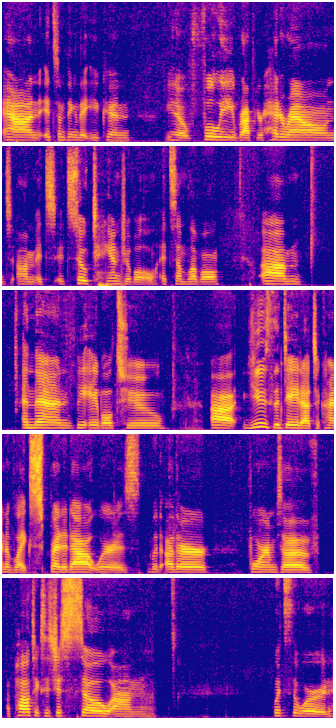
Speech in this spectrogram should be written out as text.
and it's something that you can, you know, fully wrap your head around. Um, it's it's so tangible at some level, um, and then be able to uh, use the data to kind of like spread it out. Whereas with other forms of, of politics, it's just so um, what's the word?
